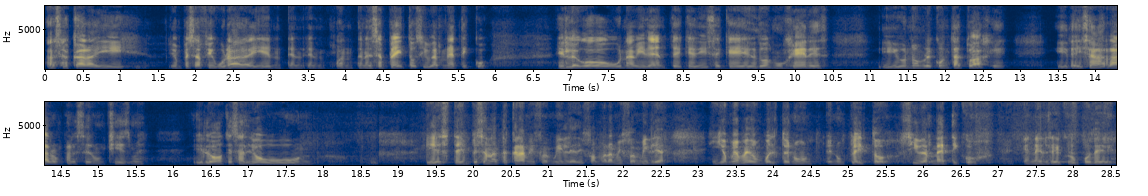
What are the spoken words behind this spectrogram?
a sacar ahí yo empecé a figurar ahí en, en, en, ese pleito cibernético. Y luego una vidente que dice que dos mujeres y un hombre con tatuaje y de ahí se agarraron para hacer un chisme. Y luego que salió un y este empiezan a atacar a mi familia, a difamar a mi familia. Y yo me veo envuelto en un en un pleito cibernético en el de grupo de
